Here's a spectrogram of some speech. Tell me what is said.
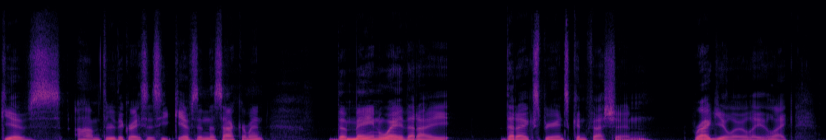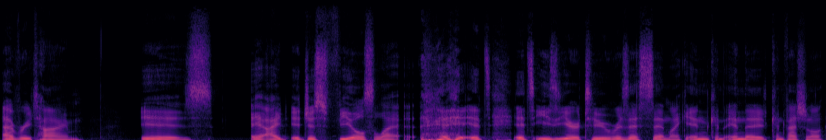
gives um, through the graces He gives in the sacrament. The main way that I that I experience confession regularly, like every time, is it, I it just feels like it's it's easier to resist sin. Like in in the confessional,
